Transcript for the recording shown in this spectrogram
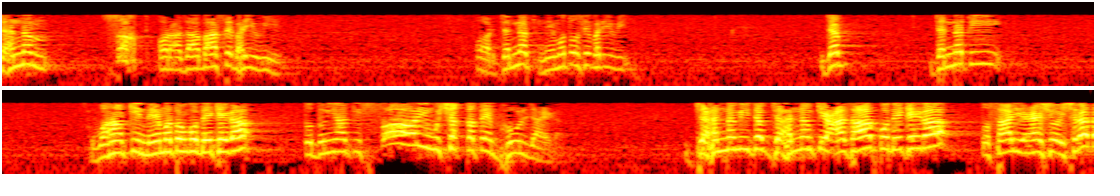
جہنم سخت اور عذابات سے بھری ہوئی ہے۔ اور جنت نعمتوں سے بھری ہوئی۔ جب جنتی وہاں کی نعمتوں کو دیکھے گا تو دنیا کی ساری مشقتیں بھول جائے گا۔ جہنمی جب جہنم کے عذاب کو دیکھے گا تو ساری عیش و عشرت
